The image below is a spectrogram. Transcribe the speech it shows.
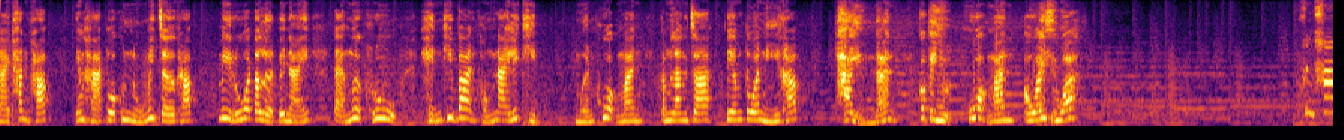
นายท่านครับ ยังหาตัวคุณหนูไม่เจอครับ ไม่รู้ว่าตะเลิดไปไหน แต่เมื่อครู่เห็นที่บ้านของนายลิขิต เหมือนพวกมันกำลังจะเตรียมตัวหนีครับ ถ้าอย่างนั้นก็ไปหยุดพวกมันเอาไว้สิวะ คุณพ่อ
